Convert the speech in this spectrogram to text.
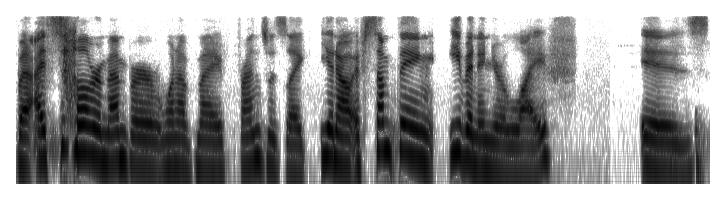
but I still remember one of my friends was like, you know, if something even in your life is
